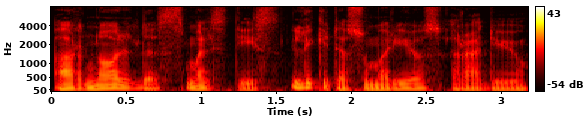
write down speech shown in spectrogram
Arnoldas Malstys. Likite su Marijos radiju.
